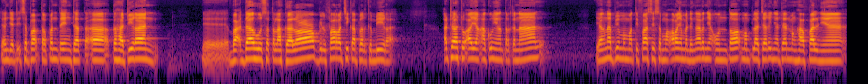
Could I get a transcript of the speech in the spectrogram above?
dan jadi sebab terpenting data, uh, kehadiran ba'dahu setelah galau bil faraj kabar gembira. Ada doa yang agung yang terkenal yang Nabi memotivasi semua orang yang mendengarnya untuk mempelajarinya dan menghafalnya.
